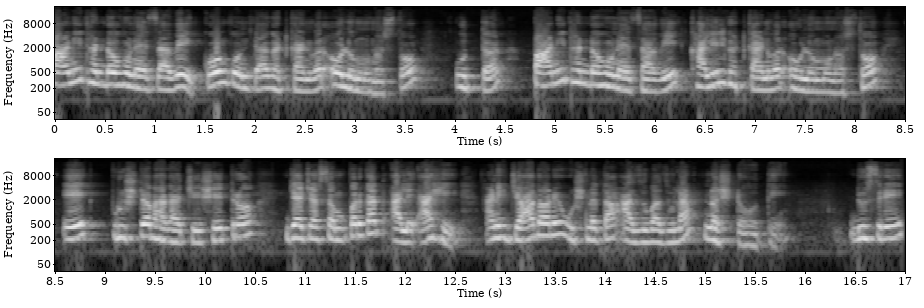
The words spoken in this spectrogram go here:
पाणी थंड होण्याचा वेग कोणकोणत्या घटकांवर अवलंबून असतो? उत्तर पाणी थंड होण्याचा वेग खालील घटकांवर अवलंबून असतो. एक पृष्ठभागाचे क्षेत्र ज्याच्या संपर्कात आले आहे आणि ज्याद्वारे उष्णता आजूबाजूला नष्ट होते. दुसरे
